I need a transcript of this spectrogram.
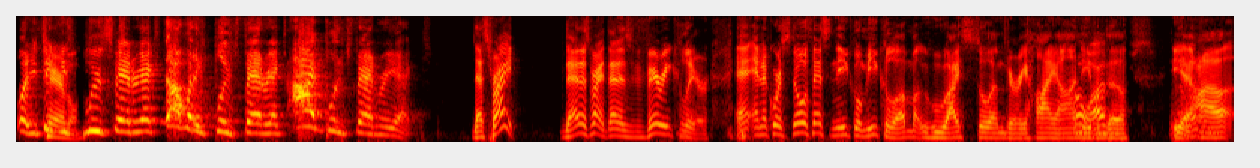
What do you think Terrible. he's Blues fan reacts? Nobody's Blues fan reacts. I'm Blues fan reacts. That's right. That is right. That is very clear. And, and of course, no offense to Niko Mikkola, who I still am very high on, even though Yeah, uh,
